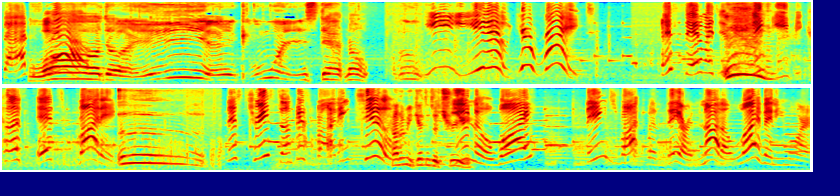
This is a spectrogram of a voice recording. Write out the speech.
bad? What the heck? What is that? No. Ooh. You! You're right! This sandwich is stinky because it's rotting. Uh, This tree stump is rotting too. how do we get to the tree? You know why? Things rot when they are not alive anymore.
